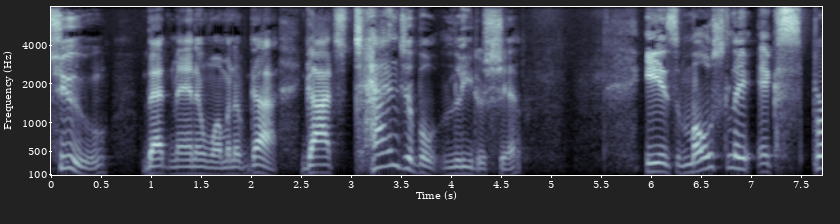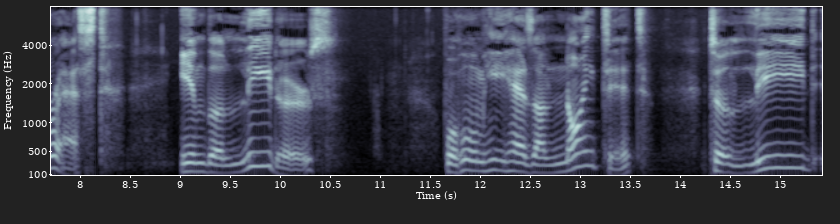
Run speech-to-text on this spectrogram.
to that man and woman of God. God's tangible leadership is mostly expressed in the leaders for whom he has anointed to lead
